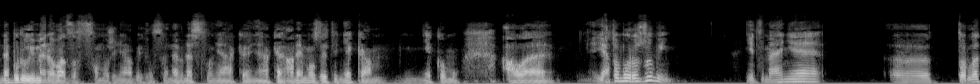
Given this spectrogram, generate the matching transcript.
nebudu jmenovat zase samozřejmě, abych zase nevnesl nějaké, nějaké animozity někam, někomu, ale já tomu rozumím. Nicméně tohle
